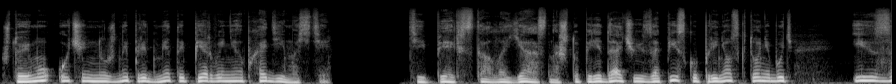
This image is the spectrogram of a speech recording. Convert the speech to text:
что ему очень нужны предметы первой необходимости. Теперь стало ясно, что передачу и записку принес кто-нибудь из...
